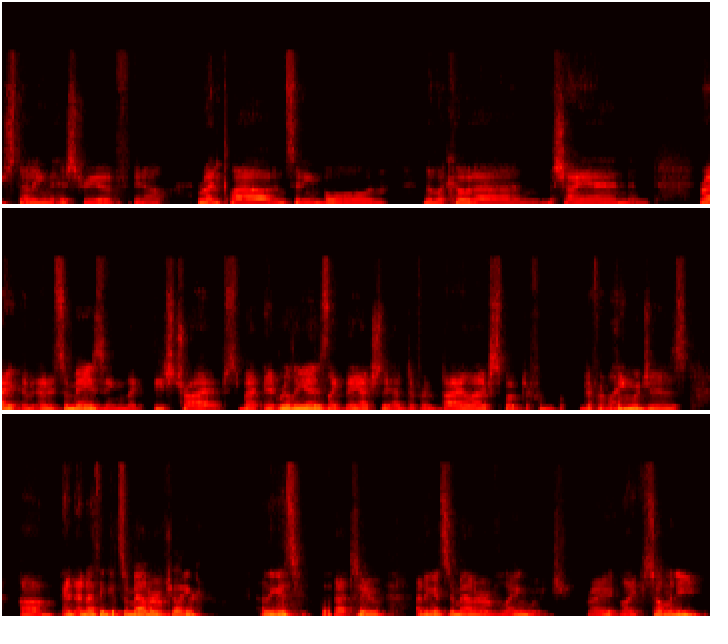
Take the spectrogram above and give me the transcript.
studying the history of you know red cloud and sitting bull and the lakota and the cheyenne and right? And it's amazing, like these tribes, but it really is like they actually had different dialects, spoke different different languages, um, and and I think it's a matter of each other. I think it's that too. I think it's a matter of language, right? Like so many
